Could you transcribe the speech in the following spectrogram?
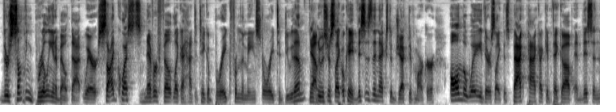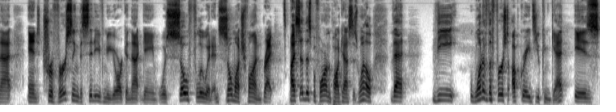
there's something brilliant about that where side quests never felt like I had to take a break from the main story to do them. Yeah. It was just like, okay, this is the next objective marker. On the way, there's like this backpack I can pick up and this and that. And traversing the city of New York in that game was so fluid and so much fun. Right. I said this before on the podcast as well that the one of the first upgrades you can get is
